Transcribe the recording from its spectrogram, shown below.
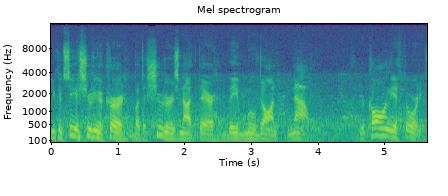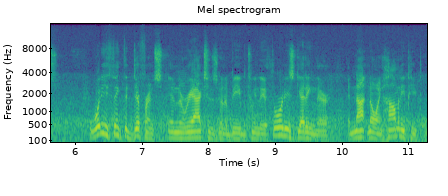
you can see a shooting occurred, but the shooter is not there. They've moved on. Now, you're calling the authorities. What do you think the difference in the reaction is going to be between the authorities getting there and not knowing how many people,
